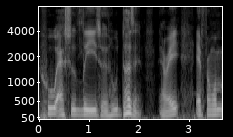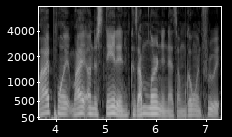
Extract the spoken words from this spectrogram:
who actually leads and who doesn't. All right. And from my point, my understanding, because I'm learning as I'm going through it,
